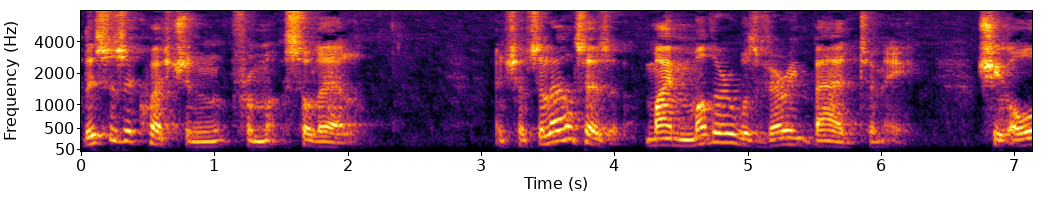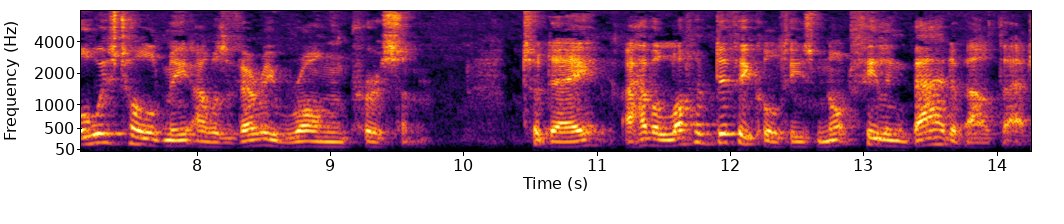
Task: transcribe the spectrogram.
this is a question from Solel. And Solel says, my mother was very bad to me. She always told me I was a very wrong person. Today, I have a lot of difficulties not feeling bad about that.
